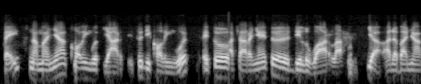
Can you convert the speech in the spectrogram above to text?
Space, namanya Collingwood Yard. Itu di Collingwood. Itu acaranya itu di luar lah. Ya, ada banyak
